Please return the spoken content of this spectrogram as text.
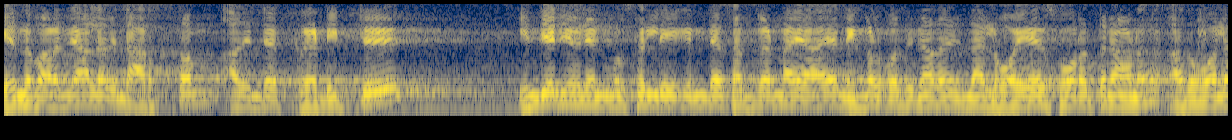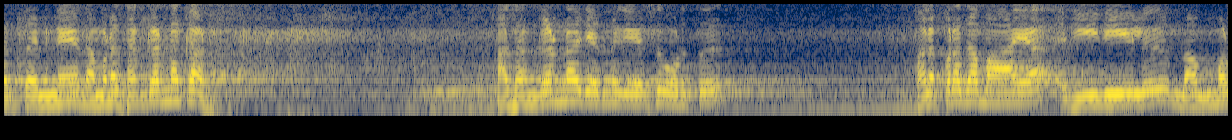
എന്ന് പറഞ്ഞാൽ അതിന്റെ അർത്ഥം അതിന്റെ ക്രെഡിറ്റ് ഇന്ത്യൻ യൂണിയൻ മുസ്ലിം ലീഗിന്റെ സംഘടനയായ നിങ്ങൾ പ്രതിനിധിക്കുന്ന ലോയേഴ്സ് ഫോറത്തിനാണ് അതുപോലെ തന്നെ നമ്മുടെ സംഘടനക്കാണ്. ആ സംഘടന ചെന്ന് കേസ് കൊടുത്ത് ഫലപ്രദമായ രീതിയിൽ നമ്മൾ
